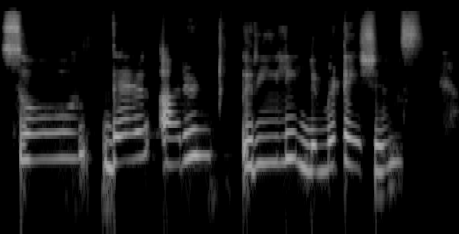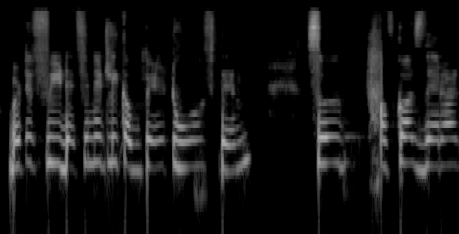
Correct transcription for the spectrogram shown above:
So there aren't really limitations, but if we definitely compare two of them, so of course there are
